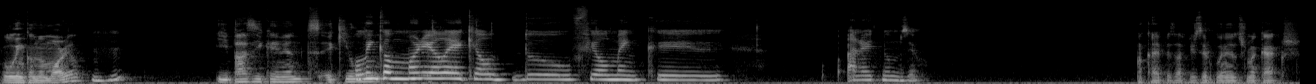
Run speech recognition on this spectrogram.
o Lincoln Memorial, e basicamente aquilo. O Lincoln Memorial é aquele do filme em que. À noite no museu. Ok, pensava que ias dizer o Planeta dos Macacos.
